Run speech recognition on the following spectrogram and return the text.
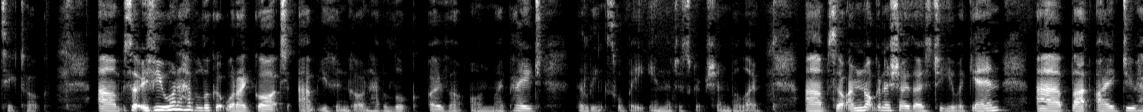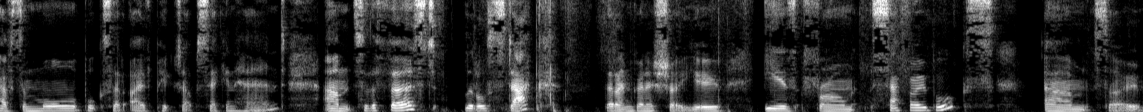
TikTok. Um, so if you want to have a look at what I got, um, you can go and have a look over on my page. The links will be in the description below. Um, so I'm not going to show those to you again, uh, but I do have some more books that I've picked up secondhand. Um, so the first little stack that I'm going to show you is from Sappho Books. Um, so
